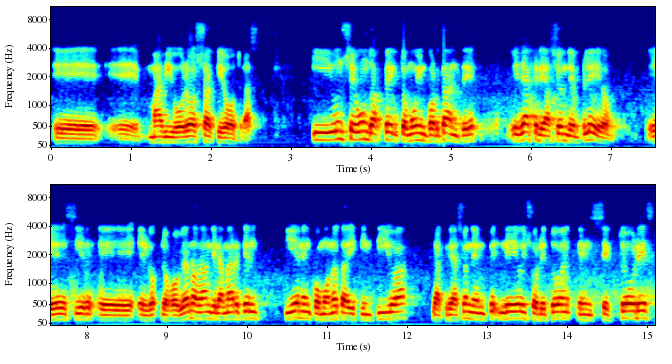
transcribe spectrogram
eh, eh, más vigorosa que otras. Y un segundo aspecto muy importante es la creación de empleo. Es decir, los gobiernos de Angela Merkel tienen como nota distintiva la creación de empleo y sobre todo en, sectores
